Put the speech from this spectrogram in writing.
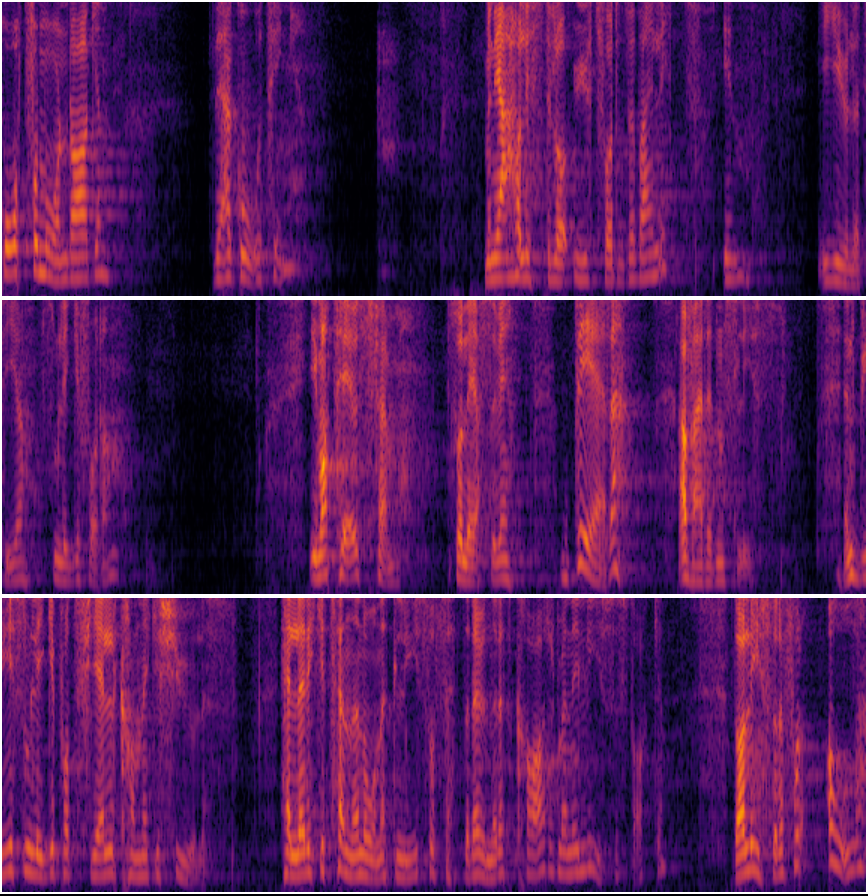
håp for morgendagen. Det er gode ting. Men jeg har lyst til å utfordre deg litt inn i juletida som ligger foran. I Matteus 5 så leser vi dere er verdens lys. En by som ligger på et fjell, kan ikke skjules. Heller ikke tenne noen et lys og sette det under et kar, men i lysestaken. Da lyser det for alle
